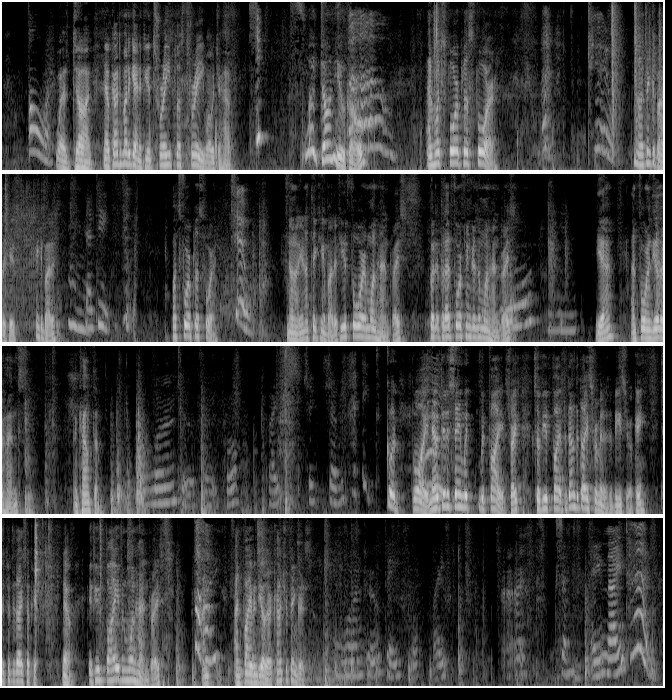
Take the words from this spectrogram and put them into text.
four. Well done. Now count them out again. If you had three plus three, what would you have? Six. Well done, Hugo. Oh, And what's four plus four? two. No, think about it, Hughes. Think about it. Daddy. What's four plus four? No, no, you're not thinking about it. If you had four in one hand, right? Put put out four fingers in one hand, right? Yeah, and four in the other hand, and count them. One, two, three, four, five, six, seven, eight. Good boy. Now do the same with with fives, right? So if you'd five, put down the dice for a minute. it'd be easier, okay? Just put the dice up here. Now, if you'd five in one hand, right, and Five. and five in the other, count your fingers.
